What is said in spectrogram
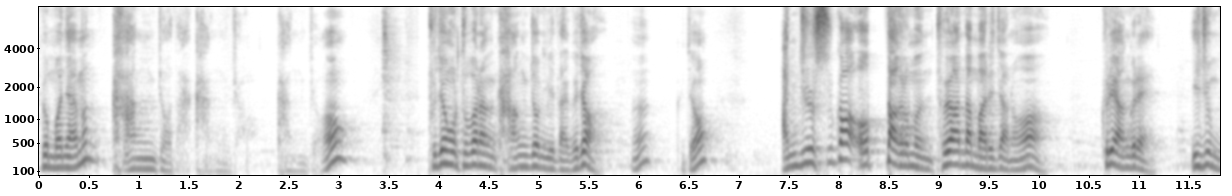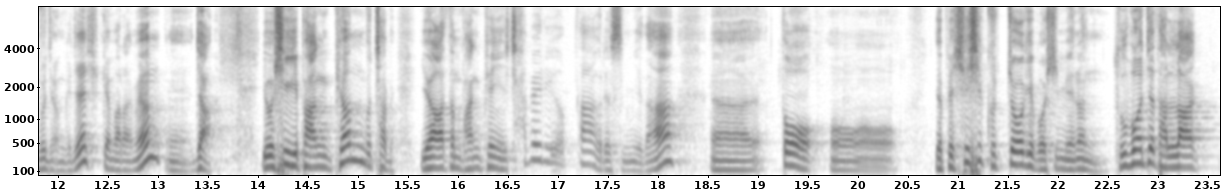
그 뭐냐면 강조다. 강조. 강조. 부정으로 두번 하면 강조입니다. 그죠? 어? 그죠? 안 줄 수가 없다 그러면 줘야 한단 말이잖아. 그래 안 그래? 이중부정 그제 쉽게 말하면. 예. 자 요시 방편 무차별. 이와 같은 방편이 차별이 없다 그랬습니다. 어, 또 어, 옆에 79쪽에 보시면은 두 번째 단락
